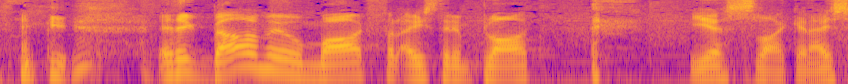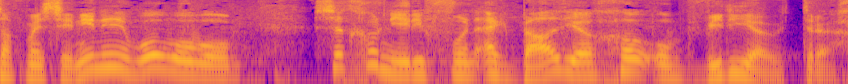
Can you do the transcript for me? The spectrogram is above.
en ek bel my ou maat van Eyster en Plaat. Yes, like en hy sê vir my sê nee nee, wow wow wow. Sit gou neer die foon. Ek bel jou gou op video terug.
